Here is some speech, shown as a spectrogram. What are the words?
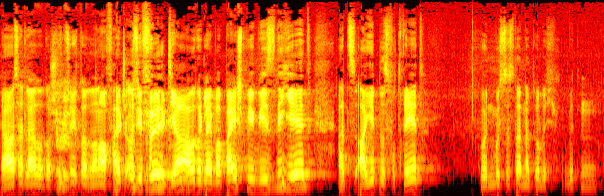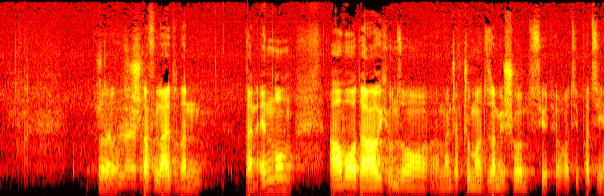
Ja, es hat leider der Schiedsrichter danach falsch ausgefüllt. Ja, aber da gleich mal Beispiel, wie es nicht geht. Hat das Ergebnis verdreht und muss es dann natürlich mit dem äh, Staffelleiter dann, dann ändern. Aber da habe ich unsere Mannschaft schon mal zusammengeschoben. Das geht ja ratzifatzi.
